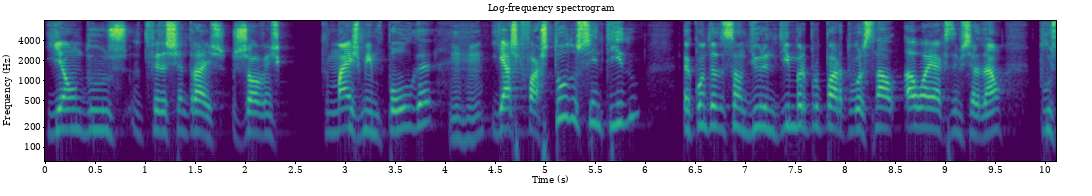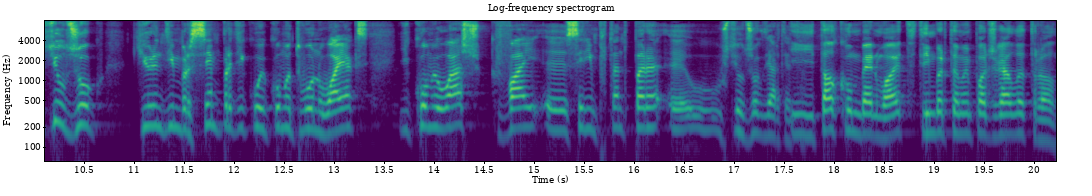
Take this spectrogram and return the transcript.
e é um dos defesas centrais jovens que mais me empolga Uhum. e acho que faz todo o sentido a contratação de Jurien Timber por parte do Arsenal ao Ajax de Amsterdão, pelo estilo de jogo que Jurien Timber sempre praticou e como atuou no Ajax e como eu acho que vai eh, ser importante para eh, o estilo de jogo de Arteta. E tal como Ben White, Timber também pode jogar lateral.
